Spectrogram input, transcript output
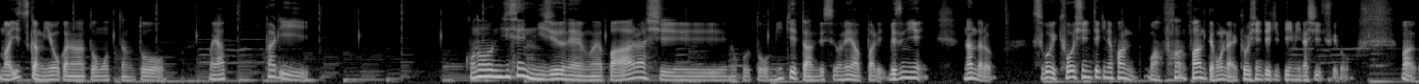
まあ、いつか見ようかなと思ったのと、まあ、やっぱり、この2020年はやっぱ嵐のことを見てたんですよね、やっぱり。別に、なんだろう、すごい狂信的なファン、まあファン、ファンって本来狂信的って意味らしいですけど、まあ、フ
